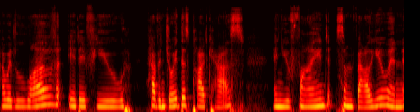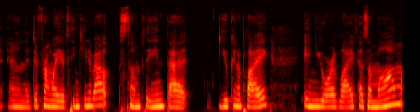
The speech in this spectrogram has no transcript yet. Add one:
I would love it if you have enjoyed this podcast and you find some value and, and a different way of thinking about something that you can apply in your life as a mom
